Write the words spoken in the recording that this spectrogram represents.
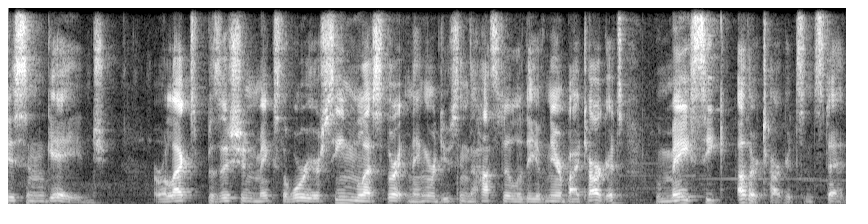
Disengage. A relaxed position makes the warrior seem less threatening, reducing the hostility of nearby targets, who may seek other targets instead.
